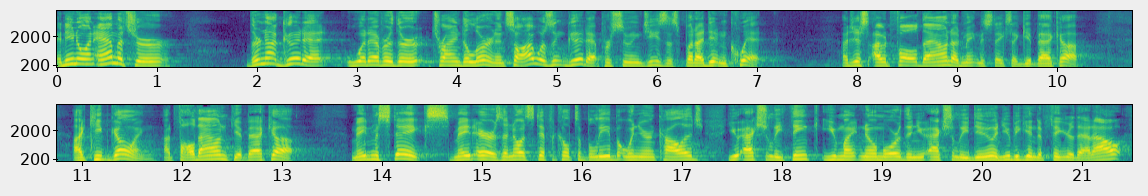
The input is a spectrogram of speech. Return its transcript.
And you know, an amateur they're not good at whatever they're trying to learn. And so I wasn't good at pursuing Jesus, but I didn't quit. I just, I would fall down, I'd make mistakes, I'd get back up. I'd keep going. I'd fall down, get back up. Made mistakes, made errors. I know it's difficult to believe, but when you're in college, you actually think you might know more than you actually do, and you begin to figure that out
